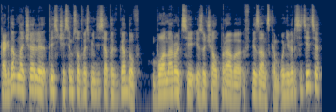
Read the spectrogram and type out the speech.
Когда в начале 1780-х годов Буонаротти изучал право в Пизанском университете,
